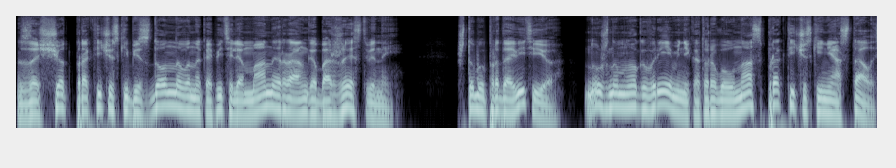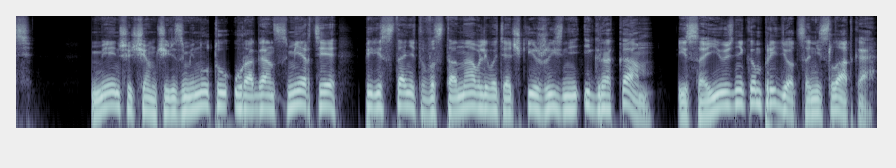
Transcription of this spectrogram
за счет практически бездонного накопителя маны ранга божественный. Чтобы продавить ее, нужно много времени, которого у нас практически не осталось. Меньше чем через минуту ураган смерти перестанет восстанавливать очки жизни игрокам, и союзникам придется несладко.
